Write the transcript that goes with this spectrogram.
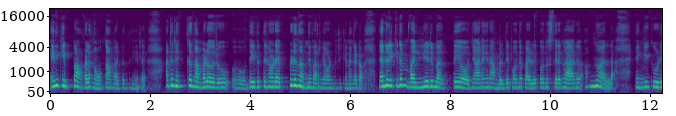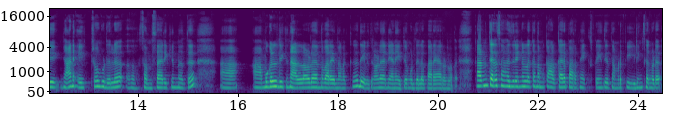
എനിക്കിപ്പോൾ അവളെ നോക്കാൻ പറ്റുന്നതിൽ അതിനൊക്കെ നമ്മളൊരു ദൈവത്തിനോട് എപ്പോഴും നന്ദി പറഞ്ഞുകൊണ്ടിരിക്കണം കേട്ടോ. ഞാനൊരിക്കലും വലിയൊരു ഭക്തയോ ഞാനിങ്ങനെ അമ്പലത്തിൽ പോകുന്ന പള്ളി പോകുന്ന സ്ഥിരം കാര്യം ഒന്നുമല്ല എങ്കിൽ കൂടി ഞാൻ ഏറ്റവും കൂടുതൽ സംസാരിക്കുന്നത് മുകളിലിരിക്കുന്ന ആളോട് എന്ന് പറയുന്ന കണക്ക് ദൈവത്തിനോട് തന്നെയാണ് ഏറ്റവും കൂടുതൽ പറയാറുള്ളത്. കാരണം ചില സാഹചര്യങ്ങളിലൊക്കെ നമുക്ക് ആൾക്കാരെ പറഞ്ഞ് എക്സ്പ്ലെയിൻ ചെയ്ത് നമ്മുടെ ഫീലിങ്സ് അങ്ങോട്ട്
